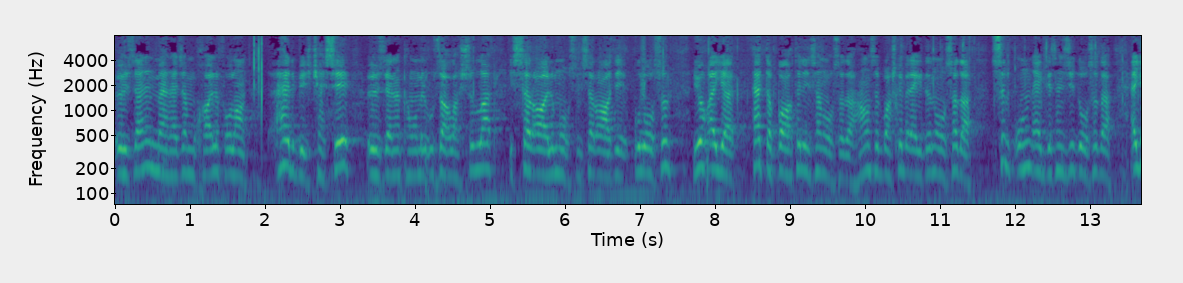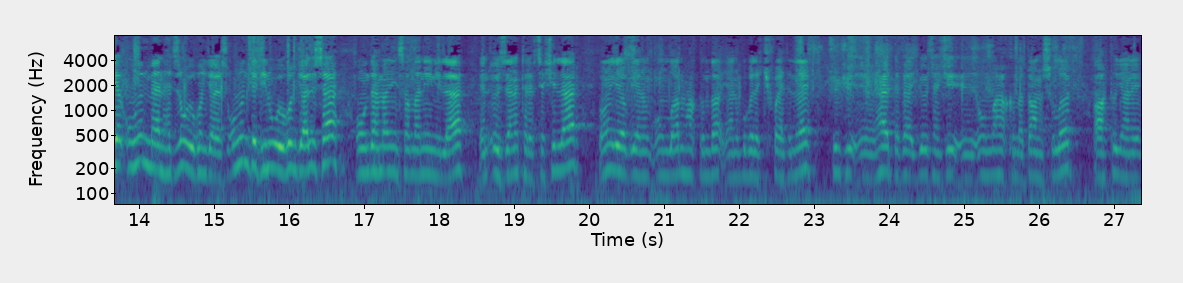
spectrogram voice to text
özlərinin mənhəcə müxalif olan hər bir kəsi özlərindən tamamilə uzaqlaşdırırlar. İstər alim olsun, istər adi qul olsun. Yox, əgər hətta batil insan olsa da, hansı başqa bir əqdən olsa da, sırf onun əqdəsinə zid olsa da, əgər onun mənhəcinə uyğun gəlirsə, onun dediyinə uyğun gəlirsə, onda həmən insanlar nə edirlər? Yəni, özlərinə tərəf çəkirlər. Ona görə yəni, onların haqqında yəni, bu qədər kifayət edirlər. Çünki e, hər dəfə görürsən ki, e, onlar haqqında danışılır. Artıq yəni,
